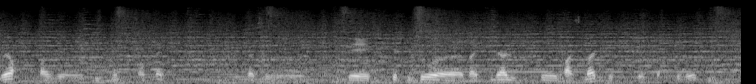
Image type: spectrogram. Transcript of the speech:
11 heures, tu croises du monde qui s'entraîne. Et ça, c'est, c'est, c'est plutôt, euh, matinal ou plutôt grasse mat, que tu peux te retrouver aussi.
